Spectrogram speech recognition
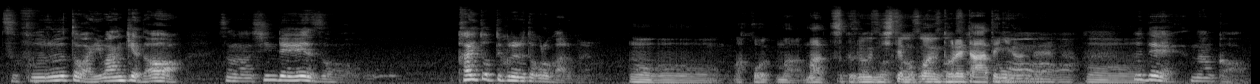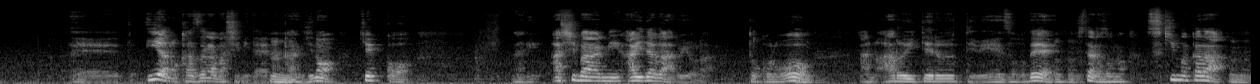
作るとは言わんけどその心霊映像を買い取ってくれるところがあるのよ。うんうんうん。まあこうまあまあ作るにしてもこういうの撮れた的なんで。うんうんうん。うんそれでなんかえっ、と祖谷の風良橋みたいな感じの、結構何足場に間があるようなところを、あの歩いてるっていう映像で、うん。そしたらその隙間からうん。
